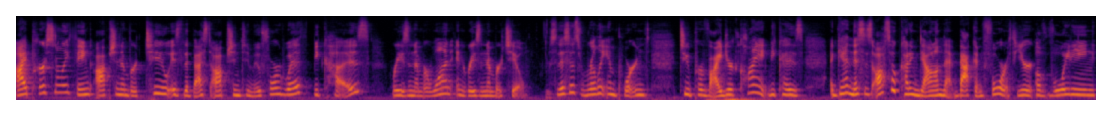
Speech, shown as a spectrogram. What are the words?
I personally think option number two is the best option to move forward with because reason number one and reason number two. So, this is really important to provide your client because, again, this is also cutting down on that back and forth. You're avoiding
